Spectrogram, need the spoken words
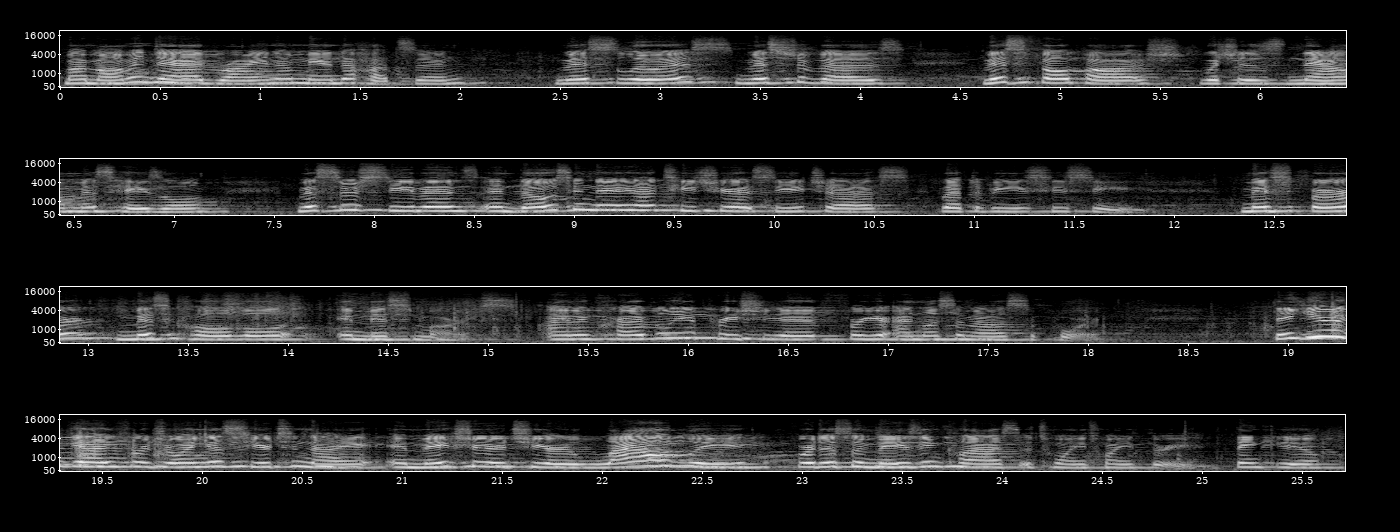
My mom and dad, Ryan and Amanda Hudson, Miss Lewis, Miss Chavez, Miss Felposh, which is now Miss Hazel, Mr. Stevens, and those who may not teach here at CHS, but at the BECC, Miss Burr, Miss Colville, and Miss Marks. I'm incredibly appreciative for your endless amount of support. Thank you again for joining us here tonight, and make sure to cheer loudly for this amazing class of 2023. Thank you.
